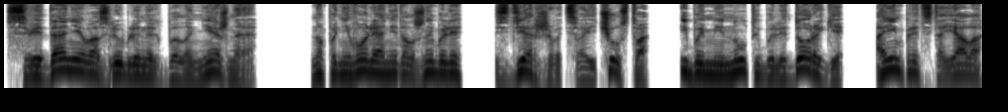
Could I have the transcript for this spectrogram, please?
Свидание возлюбленных было нежное, но поневоле они должны были сдерживать свои чувства, ибо минуты были дороги, а им предстояло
